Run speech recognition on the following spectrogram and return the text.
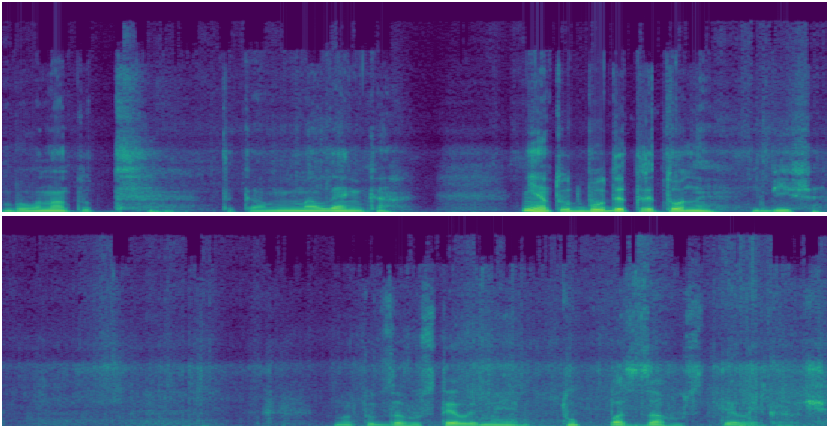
Бо вона тут така маленька. Ні, тут буде 3 тони і більше. Ну тут загустили ми її. Тупо загустили, коротше.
